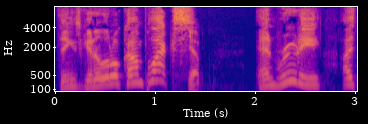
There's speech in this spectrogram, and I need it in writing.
things get a little complex. Yep. And Rudy, I,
